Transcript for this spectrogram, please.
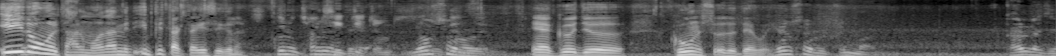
이동을 잘 못합니다. 잎이 딱딱해서, 이거는. 그는 착식기 그런데 좀 요소를. 예, 그, 저, 그거는 써도 되고요. 요소를 주면 갈라지는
